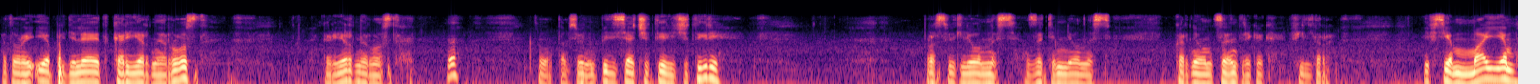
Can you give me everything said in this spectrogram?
который и определяет карьерный рост. Карьерный рост. Вот, там сегодня 54,4 просветленность, затемненность в корневом центре, как фильтр. И всем майям,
